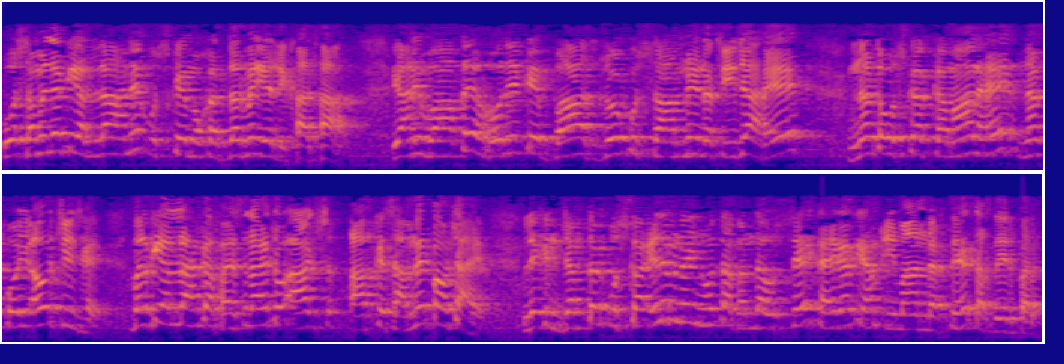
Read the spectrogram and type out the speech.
وہ سمجھے کہ اللہ نے اس کے مقدر میں یہ لکھا تھا۔ یعنی واقع ہونے کے بعد جو کچھ سامنے نتیجہ ہے، نہ تو اس کا کمال ہے، نہ کوئی اور چیز ہے، بلکہ اللہ کا فیصلہ ہے جو آج آپ کے سامنے پہنچا ہے۔ لیکن جب تک اس کا علم نہیں ہوتا، بندہ اس سے کہے گا کہ ہم ایمان رکھتے ہیں تقدیر پر۔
